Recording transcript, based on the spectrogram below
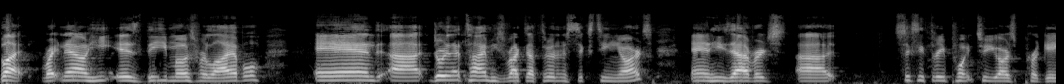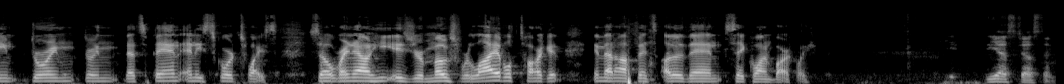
but right now he is the most reliable. And uh, during that time, he's racked up 316 yards, and he's averaged uh, 63.2 yards per game during during that span, and he scored twice. So right now, he is your most reliable target in that offense, other than Saquon Barkley. Yes, Justin.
